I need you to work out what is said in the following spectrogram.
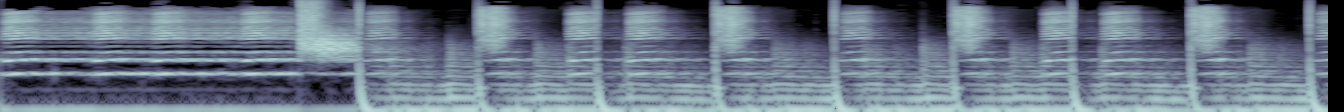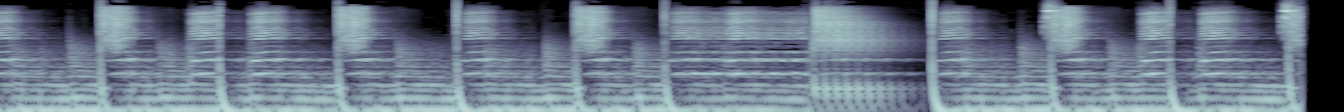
Música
